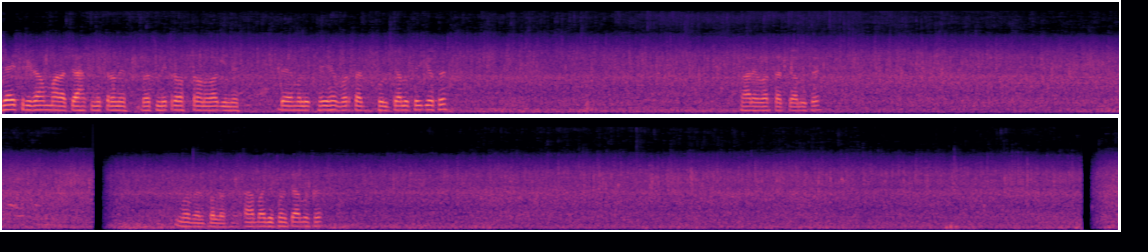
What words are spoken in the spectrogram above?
જય શ્રી રામ મારા ચાહક મિત્રોને. બસ મિત્રો, ત્રણ વાગીને બે મલી થઈ છે વરસાદ ફૂલ ચાલુ થઈ ગયો છે. ભારે વરસાદ ચાલુ છે. મોબાઈલ ખોલો. આ બાજુ પણ ચાલુ છે.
